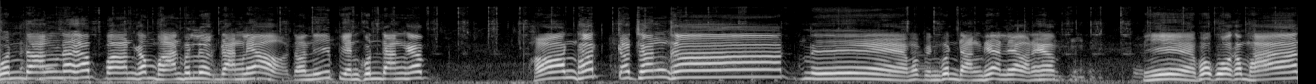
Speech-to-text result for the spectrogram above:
คนดังนะครับปานคำผานเพิ่นเลิกดังแล้ว ตอนนี้เปลี่ยนคนดังครับพานทัดกระชังขาดนี่มาเป็นคนดังแทนแล้วนะครับ นี่พ่อครัวคำผาน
